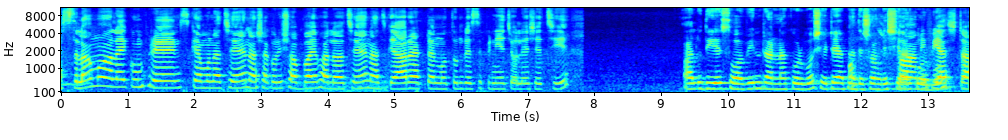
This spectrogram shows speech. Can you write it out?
আসসালামু আলাইকুম ফ্রেন্ডস কেমন আছেন? আশা করি সবাই ভালো আছেন। আজকে আরও একটা নতুন রেসিপি নিয়ে চলে এসেছি। আলু দিয়ে সয়াবিন রান্না করব সেটাই আপনাদের সঙ্গে শেয়ার করব আমি পেঁয়াজটা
